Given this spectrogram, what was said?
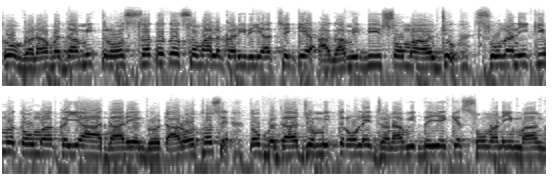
તો ઘણા બધા મિત્રો સતત સવાલ કરી રહ્યા છે કે આગામી દિવસોમાં હજુ સોનાની કિંમતોમાં કયા આધારે ઘટાડો થશે? તો બધા જો મિત્રોને જણાવી દઈએ કે સોનાની માંગ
